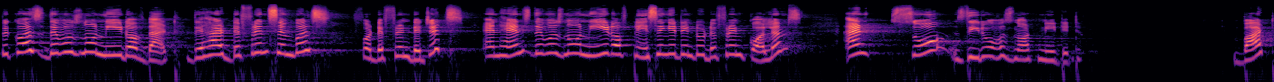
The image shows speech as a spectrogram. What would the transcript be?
Because there was no need of that. They had different symbols for different digits, and hence there was no need of placing it into different columns, and so 0 was not needed. But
